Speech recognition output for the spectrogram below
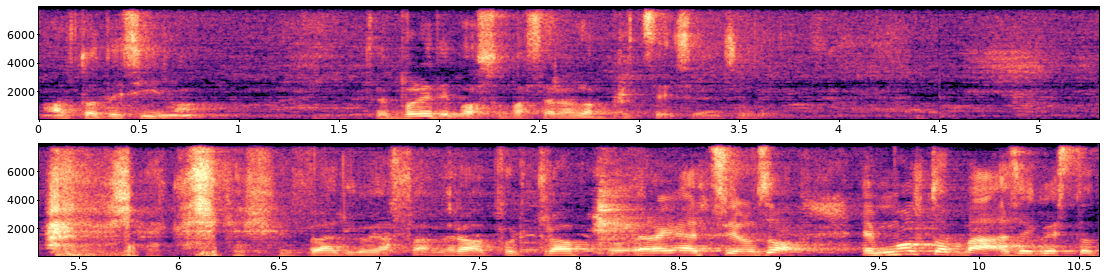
altoatesino? Se volete posso passare all'abruzzese. Cioè, che pratico a fare, però purtroppo, ragazzi, lo so, è molto base questo,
